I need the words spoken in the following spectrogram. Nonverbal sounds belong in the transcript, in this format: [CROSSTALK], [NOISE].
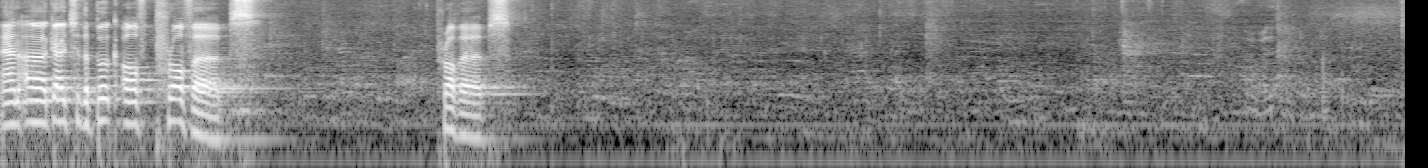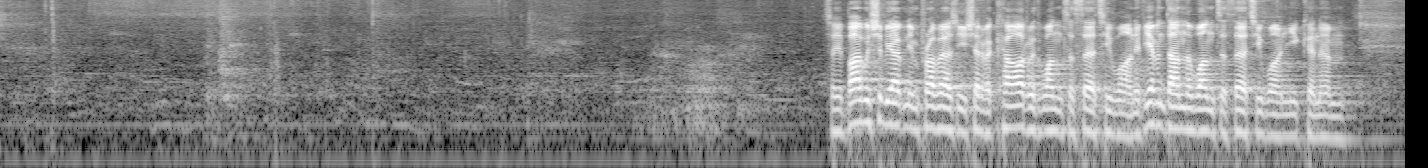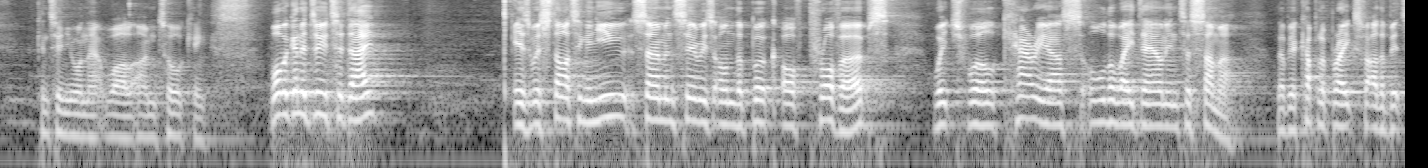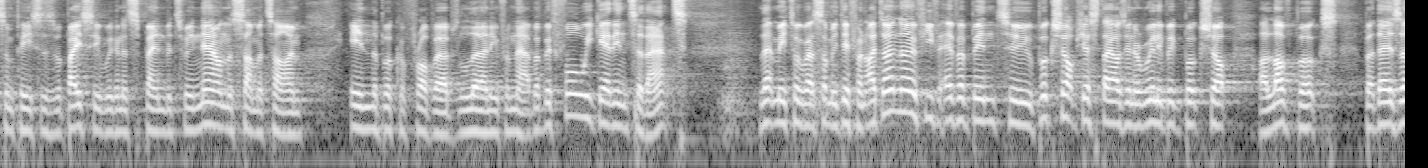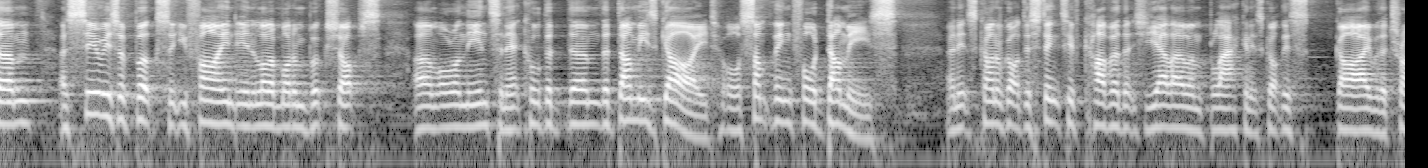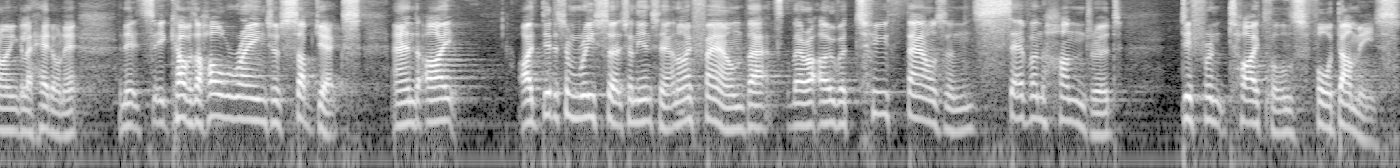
and uh, go to the book of Proverbs. Proverbs. So your Bible should be open in Proverbs, and you should have a card with 1 to 31. If you haven't done the 1 to 31, you can um, continue on that while I'm talking. What we're going to do today is we're starting a new sermon series on the book of Proverbs, which will carry us all the way down into summer. There'll be a couple of breaks for other bits and pieces, but basically, we're going to spend between now and the summertime in the book of Proverbs learning from that. But before we get into that, let me talk about something different. I don't know if you've ever been to bookshops. Yesterday I was in a really big bookshop. I love books, but there's um, a series of books that you find in a lot of modern bookshops um, or on the internet called the, the, um, the Dummy's Guide or Something for Dummies. And it's kind of got a distinctive cover that's yellow and black, and it's got this guy with a triangular head on it. And it covers a whole range of subjects. And I, I did some research on the internet and I found that there are over 2,700 different titles for dummies.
